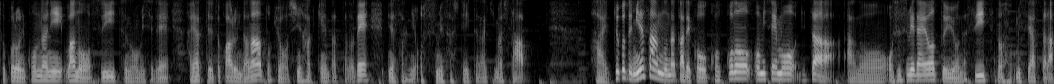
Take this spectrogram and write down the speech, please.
ところにこんなに和のスイーツのお店で流行ってるとこあるんだなと今日新発見だったので皆さんにお勧めさせていただきました。はい、ということで皆さんの中でこうここのお店も実はあのおすすめだよというようなスイーツのお店あったら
